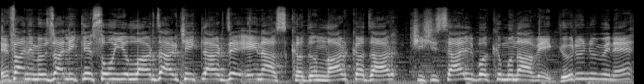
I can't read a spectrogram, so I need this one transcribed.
Efendim özellikle son yıllarda erkeklerde en az kadınlar kadar kişisel bakımına ve görünümüne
